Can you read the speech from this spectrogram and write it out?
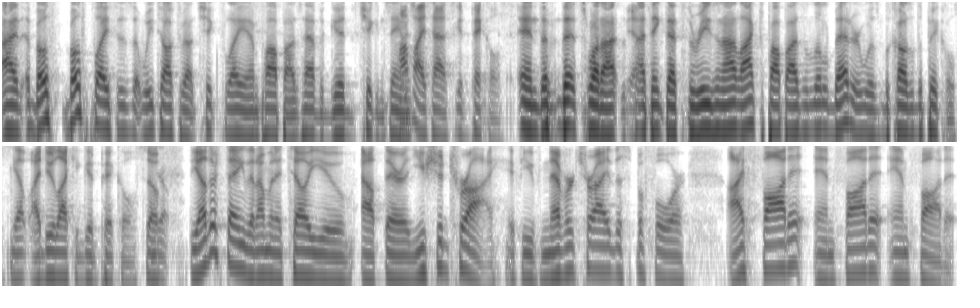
I both both places that we talked about, Chick Fil A and Popeyes, have a good chicken sandwich, Popeyes has good pickles. and the, that's what I Yeah. I think that's the reason I liked Popeyes a little better was because of the pickles. Yep, I do like a good pickle. So Yep. the other thing that I'm going to tell you out there, you should try if you've never tried this before. I fought it and fought it and fought it,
